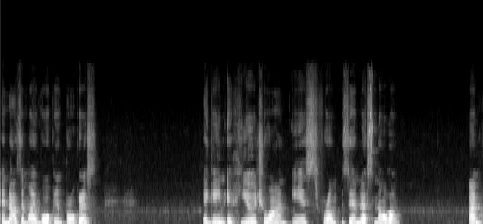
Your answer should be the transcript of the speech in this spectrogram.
Another my work in progress Again, a huge one is from Zemlya's Nova. I'm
